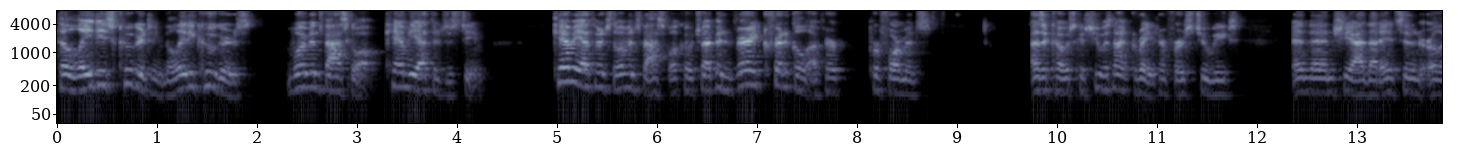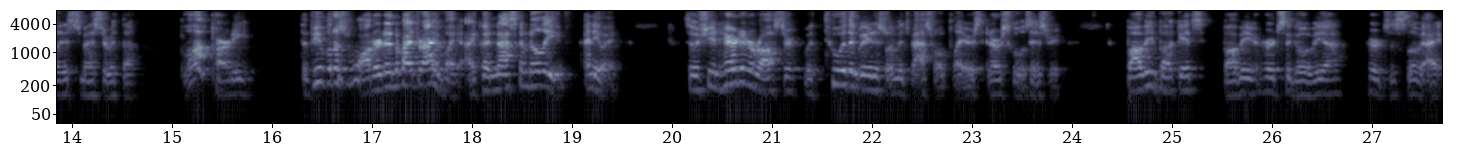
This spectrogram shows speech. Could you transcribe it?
the ladies Cougar team, the Lady Cougars, women's basketball, Kamie Ethridge's team. Kamie Ethridge, the women's basketball coach, I've been very critical of her performance as a coach because she was not great her first two weeks. And then she had that incident early this semester with the block party. The people just wandered into my driveway. I couldn't ask them to leave. Anyway, so she inherited a roster with two of the greatest women's basketball players in our school's history. Bobby Buckets, Bobby Herzegovia, Herzegovia,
